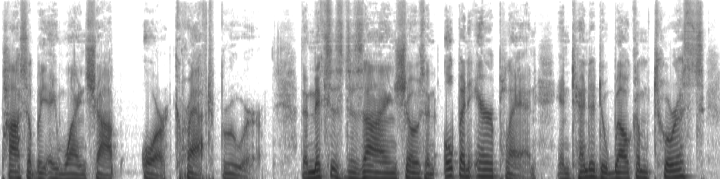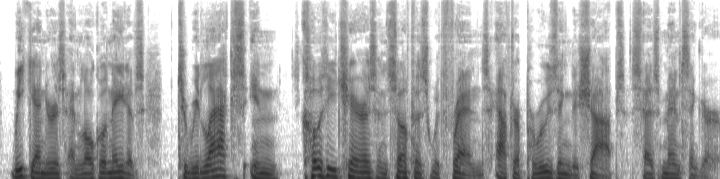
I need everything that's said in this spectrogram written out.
possibly a wine shop, or craft brewer. The mix's design shows an open air plan intended to welcome tourists, weekenders, and local natives to relax in cozy chairs and sofas with friends after perusing the shops, says Mensinger.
